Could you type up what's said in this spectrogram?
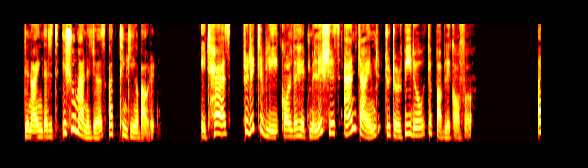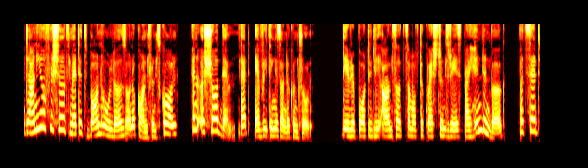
denying that its issue managers are thinking about it. It has, predictably called the hit malicious and timed to torpedo the public offer. Adani officials met its bondholders on a conference call and assured them that everything is under control. They reportedly answered some of the questions raised by Hindenburg, but said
